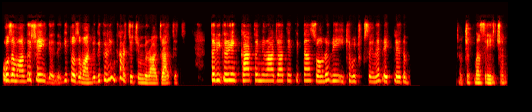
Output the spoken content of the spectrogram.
O zaman da şey dedi, git o zaman dedi Green Card için müracaat et. Tabii Green Card'a müracaat ettikten sonra bir iki buçuk sene bekledim çıkması için.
